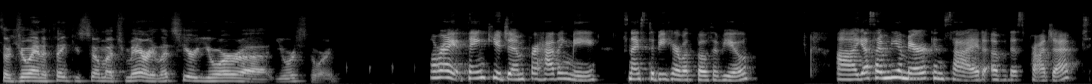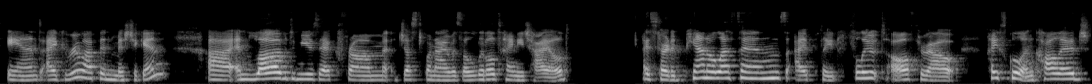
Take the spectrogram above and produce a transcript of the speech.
so, Joanna, thank you so much. Mary, let's hear your uh, your story. All right. Thank you, Jim, for having me. It's nice to be here with both of you. Uh, yes, I'm the American side of this project, and I grew up in Michigan uh, and loved music from just when I was a little tiny child. I started piano lessons, I played flute all throughout high school and college.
